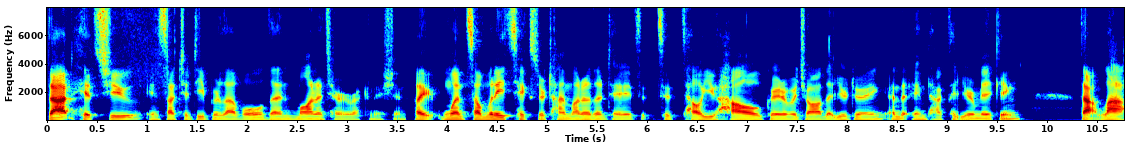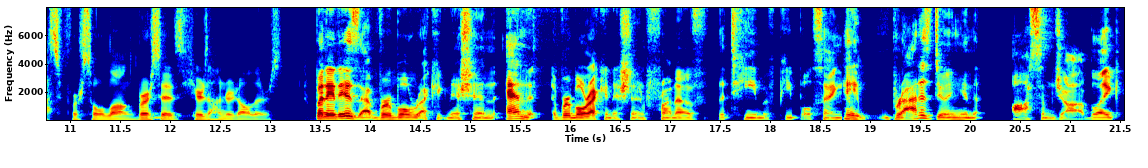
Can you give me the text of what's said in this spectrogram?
That hits you in such a deeper level than monetary recognition. Like when somebody takes their time out of their day to, to tell you how great of a job that you're doing and the impact that you're making, that lasts for so long versus here's a hundred dollars but it is that verbal recognition and verbal recognition in front of the team of people saying hey brad is doing an awesome job like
